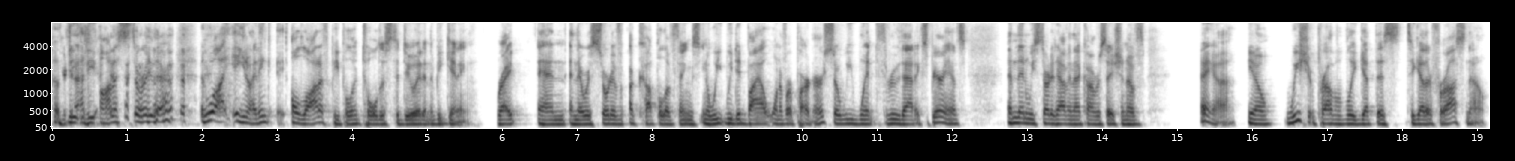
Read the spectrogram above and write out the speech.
the, the, honest story there. well, I, you know, I think a lot of people had told us to do it in the beginning, right? And and there was sort of a couple of things you know we we did buy out one of our partners so we went through that experience. And then we started having that conversation of hey uh, you know we should probably get this together for us now.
